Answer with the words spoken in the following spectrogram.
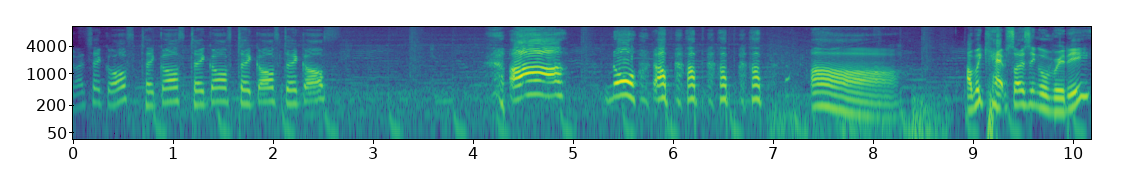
Can I take off? Take off, take off, take off, take off. Ah! No! Up, up, up, up. Ah. Are we capsizing already?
